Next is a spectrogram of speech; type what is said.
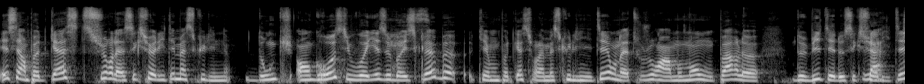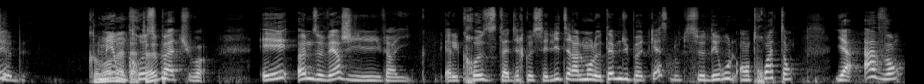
et c'est un podcast sur la sexualité masculine. Donc, en gros, si vous voyez The Boys Club, qui est mon podcast sur la masculinité, on a toujours un moment où on parle de bite et de sexualité mais on creuse pas, tu vois. Et On the Verge, il- enfin, il- elle creuse, c'est-à-dire que c'est littéralement le thème du podcast, donc il se déroule en trois temps. Il y a avant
